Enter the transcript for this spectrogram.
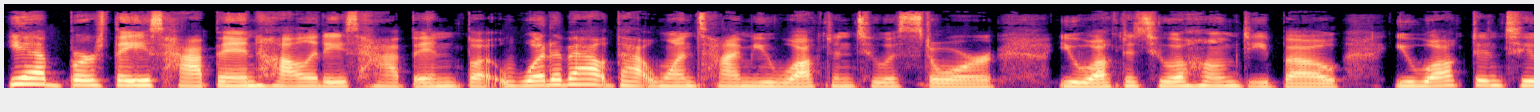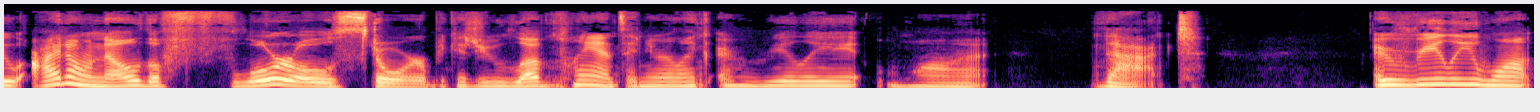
Yeah, birthdays happen, holidays happen, but what about that one time you walked into a store, you walked into a Home Depot, you walked into, I don't know, the floral store because you love plants and you're like, I really want that I really want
